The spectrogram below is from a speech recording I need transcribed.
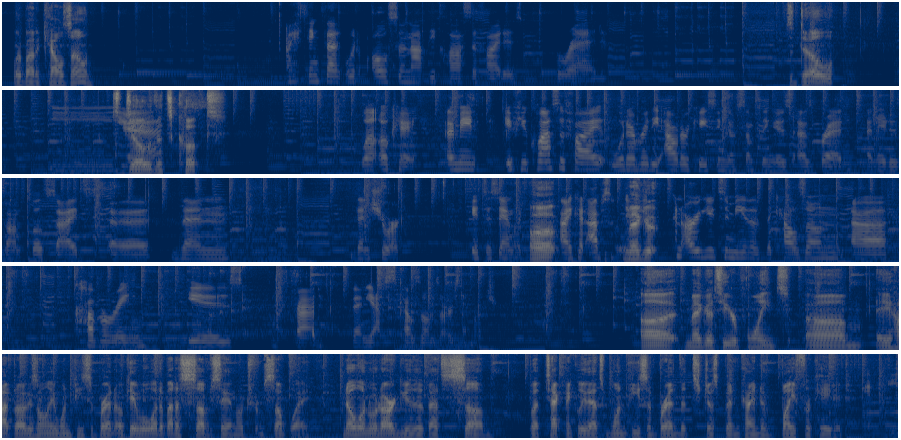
What about a calzone? I think that would also not be classified as bread. It's dough. It's dough that's cooked. Well, okay. I mean, if you classify whatever the outer casing of something is as bread, and it is on both sides, uh, then then sure, it's a sandwich. Uh, I could absolutely. Mega- can argue to me that the calzone uh, covering is bread, then yes, calzones are a sandwich. Uh, Mega, to your point, um, a hot dog is only one piece of bread. Okay, well, what about a sub sandwich from Subway? No one would argue that that's a sub, but technically that's one piece of bread that's just been kind of bifurcated.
